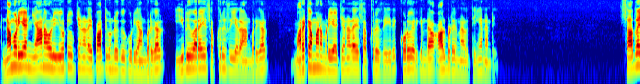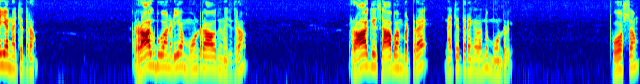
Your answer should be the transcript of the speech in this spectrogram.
நம்முடைய ஞானவழி யூடியூப் சேனலை பார்த்து கொண்டிருக்கக்கூடிய அன்பர்கள் இதுவரை சப்ஸ்கிரைப் செய்யாத அன்பர்கள் மறக்காமல் நம்முடைய சேனலை சப்ஸ்கிரைப் செய்து கூட இருக்கின்ற ஆல் பட்டன் அழுத்திங்க. நன்றி. சதய நட்சத்திரம். ராகு புகானுடைய மூன்றாவது நட்சத்திரம். ராகு சாபம் பெற்ற நட்சத்திரங்கள் வந்து மூன்று. போசம்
